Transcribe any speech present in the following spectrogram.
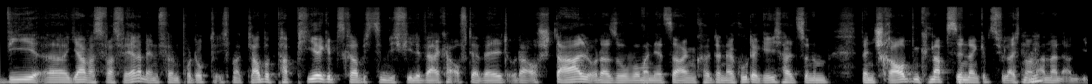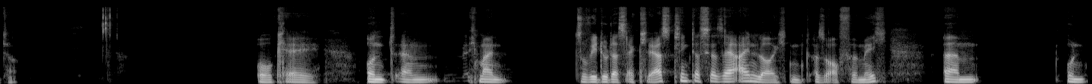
wie, äh, ja, was, was wäre denn für ein Produkt? Ich mal, glaube, Papier gibt es, glaube ich, ziemlich viele Werke auf der Welt oder auch Stahl oder so, wo man jetzt sagen könnte, na gut, da gehe ich halt zu einem, wenn Schrauben knapp sind, dann gibt es vielleicht noch Mhm. einen anderen Anbieter. Okay. Und ähm, ich meine, so wie du das erklärst, klingt das ja sehr einleuchtend, also auch für mich. Ähm, und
